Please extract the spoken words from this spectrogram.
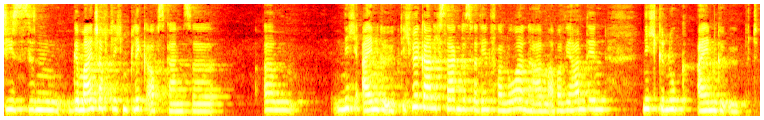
diesen gemeinschaftlichen Blick aufs Ganze ähm, nicht eingeübt. Ich will gar nicht sagen, dass wir den verloren haben, aber wir haben den nicht genug eingeübt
